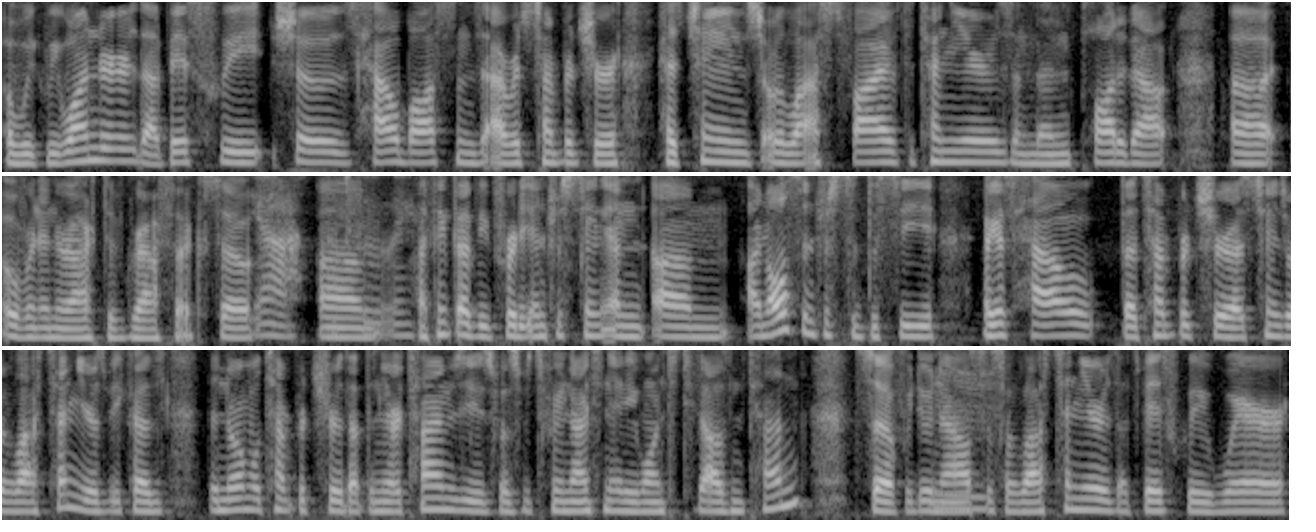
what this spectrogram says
a weekly wonder that basically shows how Boston's average temperature has changed over the last five to 10 years and then plotted out uh, over an interactive graphic. So Yeah, um, absolutely. I think that'd be pretty interesting. And um, I'm also interested to see, I guess, how the temperature has changed over the last 10 years because the normal temperature that the New York Times used was between 1981 to 2010. So if we do Mm-hmm. analysis over the last 10 years, that's basically where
